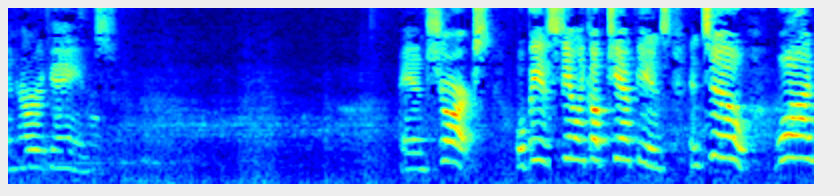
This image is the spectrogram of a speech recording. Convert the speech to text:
And Hurricanes. And Sharks will be the Stanley Cup champions in two, one.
